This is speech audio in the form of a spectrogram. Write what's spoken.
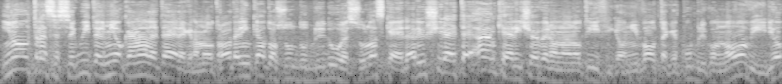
Inoltre, se seguite il mio canale Telegram, lo trovate linkato sul doobly-doo e sulla scheda, riuscirete anche a ricevere una notifica ogni volta che pubblico un nuovo video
